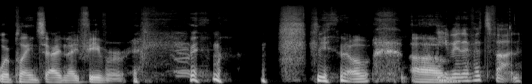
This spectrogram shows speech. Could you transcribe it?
we're playing Saturday Night Fever. you know um, even if it's fun.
